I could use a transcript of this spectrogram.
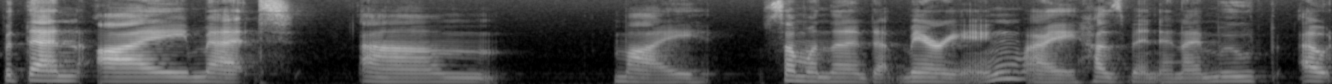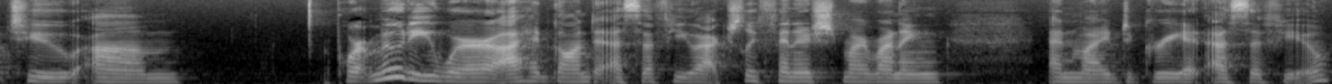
but then I met um, my someone that I ended up marrying, my husband, and I moved out to um, Port Moody, where I had gone to SFU. I actually finished my running and my degree at SFU.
